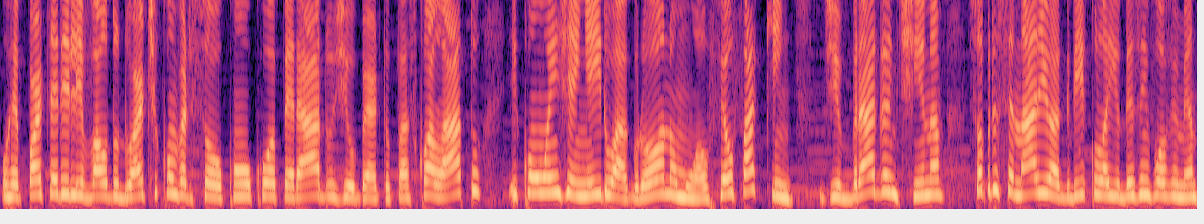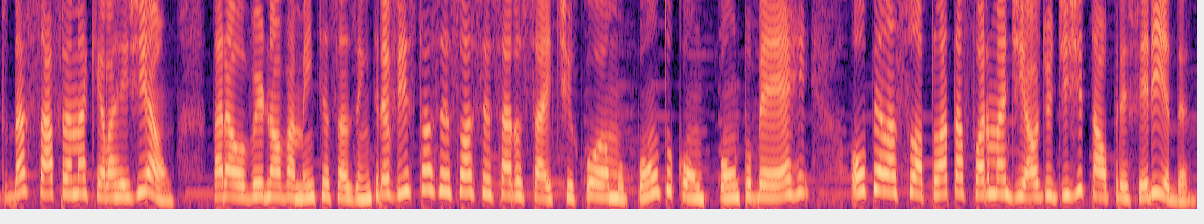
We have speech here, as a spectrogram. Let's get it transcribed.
O repórter Elivaldo Duarte conversou com o cooperado Gilberto Pascoalato e com o engenheiro agrônomo Alfeu Faquim, de Bragantina, sobre o cenário agrícola e o desenvolvimento da safra naquela região. Para ouvir novamente essas entrevistas, é só acessar o site coamo.com.br ou pela sua plataforma de áudio digital preferida.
